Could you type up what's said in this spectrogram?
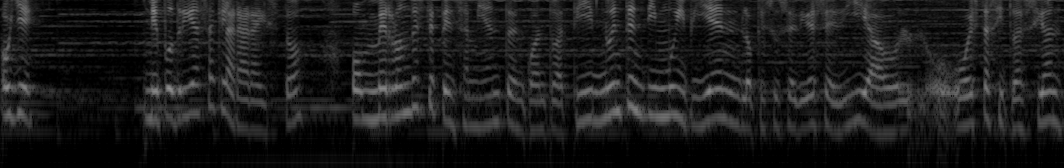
oye, ¿me podrías aclarar a esto? o me ronda este pensamiento en cuanto a ti, no entendí muy bien lo que sucedió ese día o, esta situación,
